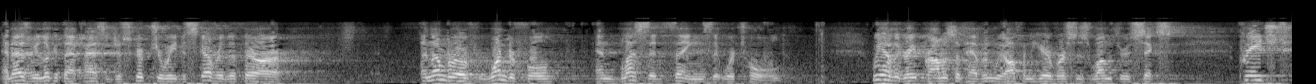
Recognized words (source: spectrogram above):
And as we look at that passage of Scripture, we discover that there are a number of wonderful and blessed things that we're told. We have the great promise of heaven. We often hear verses 1 through 6 preached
